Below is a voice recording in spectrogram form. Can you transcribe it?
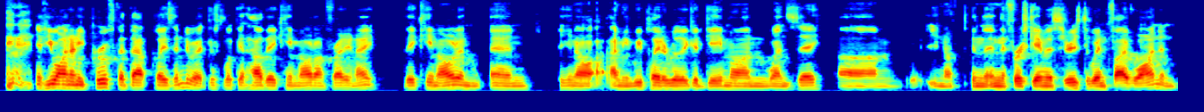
if you want any proof that that plays into it, just look at how they came out on Friday night. They came out and, and you know, I mean, we played a really good game on Wednesday. Um, you know, in the in the first game of the series to win five one, and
